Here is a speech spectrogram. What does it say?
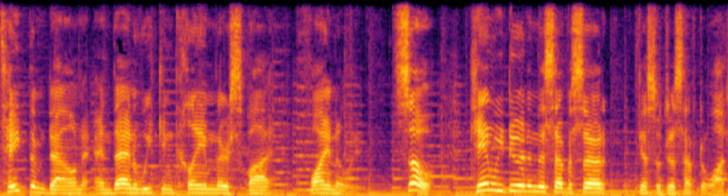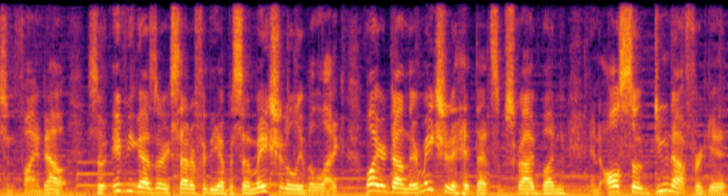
take them down, and then we can claim their spot finally. So, can we do it in this episode? Guess we'll just have to watch and find out. So if you guys are excited for the episode, make sure to leave a like. While you're down there, make sure to hit that subscribe button. And also do not forget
